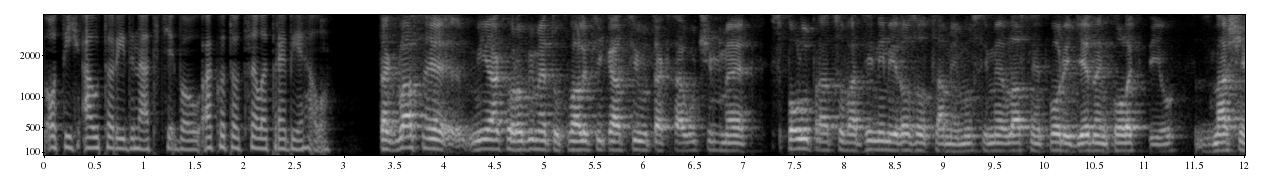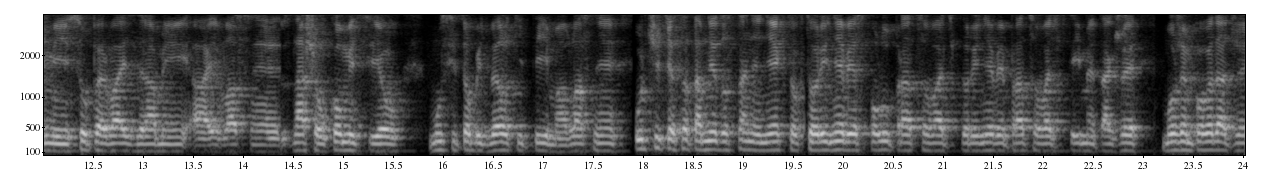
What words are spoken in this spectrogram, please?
od tých autorít nad tebou, ako to celé prebiehalo? Tak vlastne my ako robíme tú kvalifikáciu, tak sa učíme spolupracovať s inými rozhodcami. Musíme vlastne tvoriť jeden kolektív s našimi supervisorami aj vlastne s našou komisiou. Musí to byť veľký tým a vlastne určite sa tam nedostane niekto, ktorý nevie spolupracovať, ktorý nevie pracovať v týme, takže môžem povedať, že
